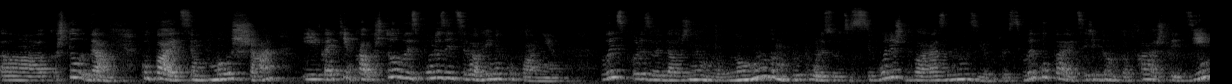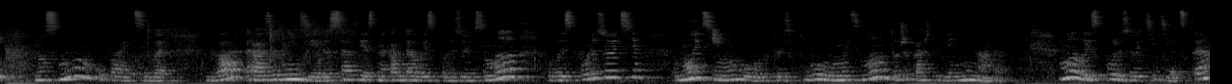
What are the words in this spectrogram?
а, что, да, купаете малыша, и какие, как, что вы используете во время купания? Вы использовать должны мыло, но мылом вы пользуетесь всего лишь два раза в неделю. То есть вы купаете ребенка каждый день Но с мылом купаете вы два раза в неделю. Соответственно, когда вы используете мыло, вы используете, моете ему голову. То есть голову мыть мылом тоже каждый день не надо. Мыло используете детское,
